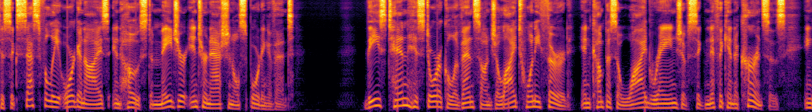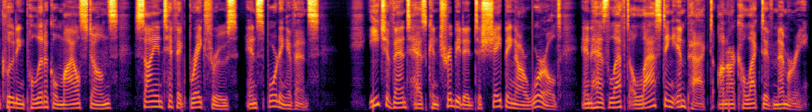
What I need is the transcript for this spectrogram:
to successfully organize and host a major international sporting event. These 10 historical events on July 23 encompass a wide range of significant occurrences, including political milestones, scientific breakthroughs, and sporting events. Each event has contributed to shaping our world and has left a lasting impact on our collective memory.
